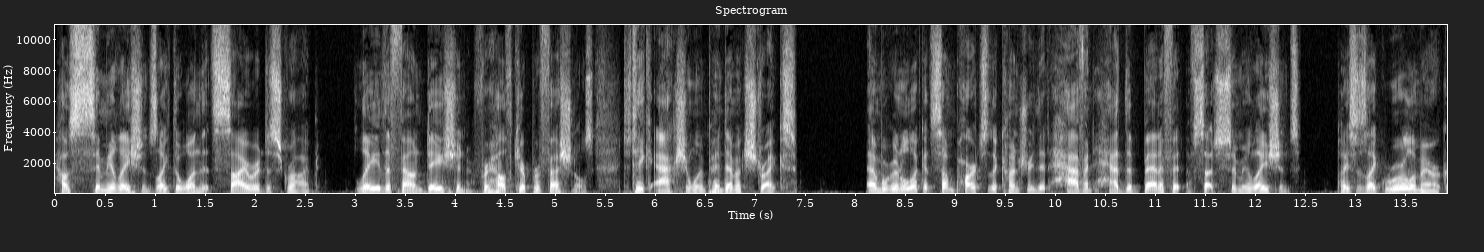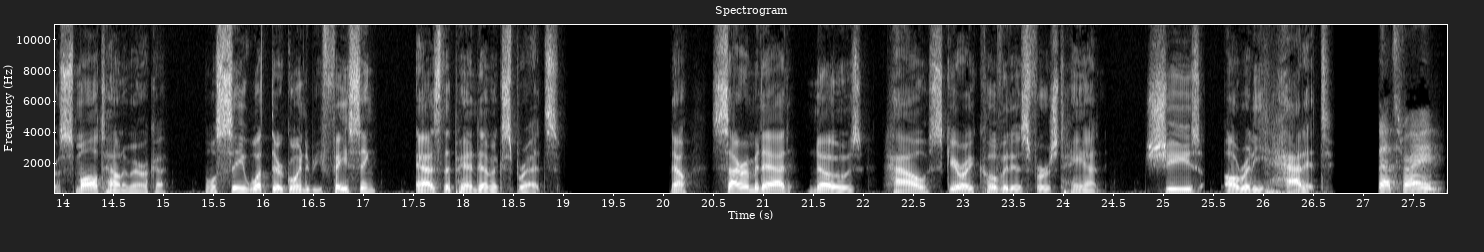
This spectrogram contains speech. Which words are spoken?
how simulations like the one that Syra described lay the foundation for healthcare professionals to take action when pandemic strikes. And we're going to look at some parts of the country that haven't had the benefit of such simulations. Places like rural America, small town America, and we'll see what they're going to be facing as the pandemic spreads. Now, Saira Madad knows how scary COVID is firsthand. She's already had it. That's right.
